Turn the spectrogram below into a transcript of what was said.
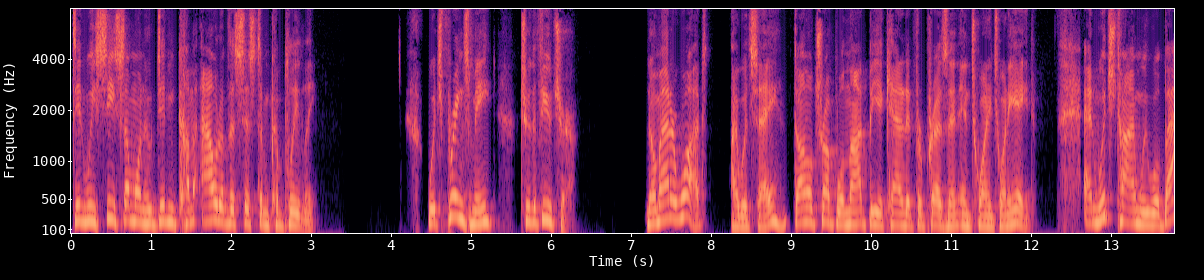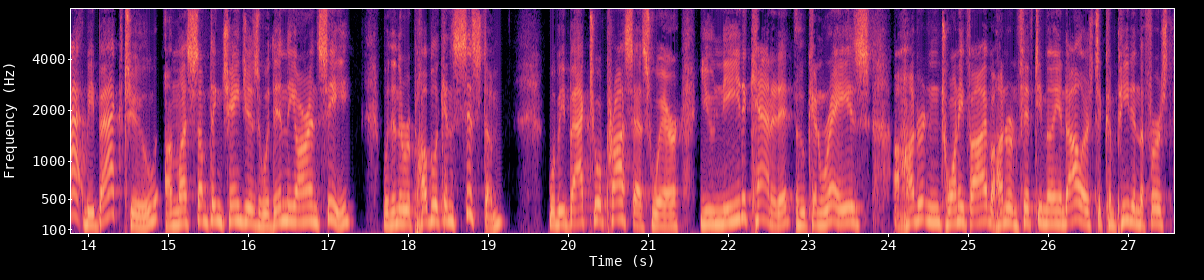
did we see someone who didn't come out of the system completely. Which brings me to the future. No matter what, I would say, Donald Trump will not be a candidate for president in 2028. At which time we will back, be back to, unless something changes within the RNC, within the Republican system, we'll be back to a process where you need a candidate who can raise 125, 150 million dollars to compete in the first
